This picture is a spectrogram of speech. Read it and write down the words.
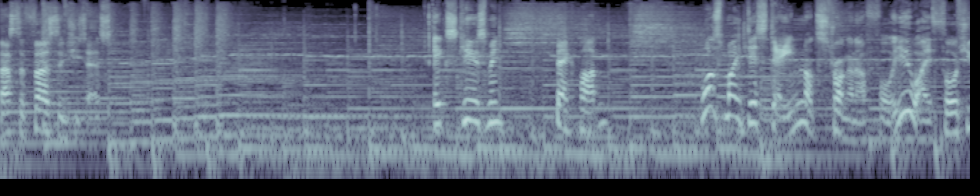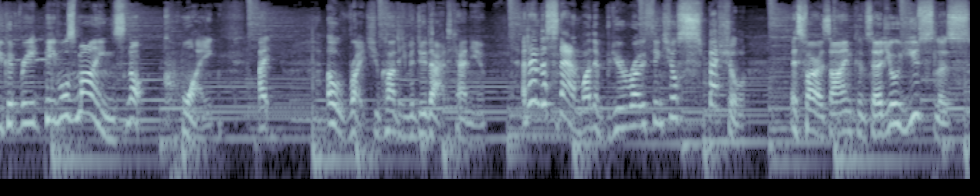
That's the first thing she says. Excuse me. Beg pardon. Was my disdain not strong enough for you? I thought you could read people's minds. Not quite. I... Oh, right, you can't even do that, can you? I don't understand why the Bureau thinks you're special. As far as I'm concerned, you're useless.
